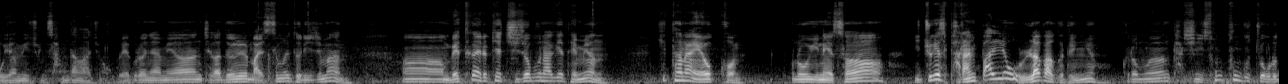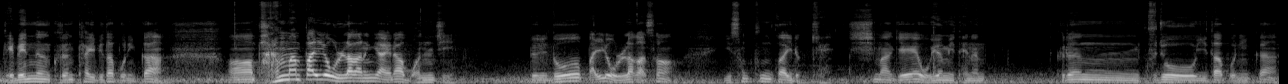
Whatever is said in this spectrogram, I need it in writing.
오염이 좀 상당하죠. 왜 그러냐면 제가 늘 말씀을 드리지만 어, 매트가 이렇게 지저분하게 되면 히터나 에어컨으로 인해서 이쪽에서 바람이 빨리 올라가거든요. 그러면 다시 송풍구 쪽으로 내뱉는 그런 타입이다 보니까 어, 바람만 빨리 올라가는 게 아니라 먼지들도 빨리 올라가서 이 송풍구가 이렇게 심하게 오염이 되는 그런 구조이다 보니까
